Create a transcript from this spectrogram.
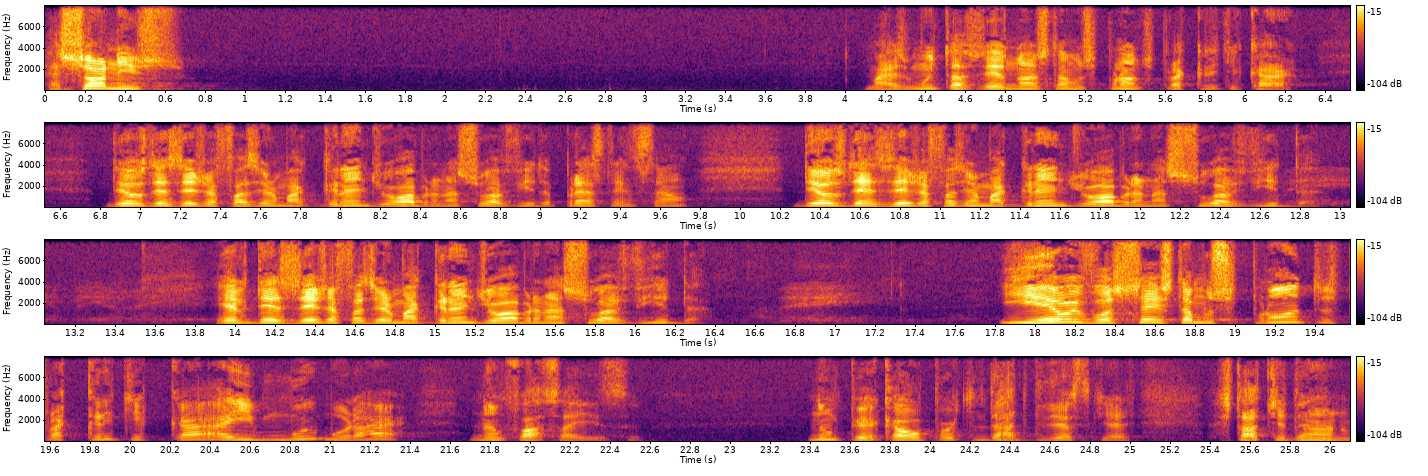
É só nisso. Mas muitas vezes nós estamos prontos para criticar. Deus deseja fazer uma grande obra na sua vida, presta atenção. Deus deseja fazer uma grande obra na sua vida. Ele deseja fazer uma grande obra na sua vida. E eu e você estamos prontos para criticar e murmurar? Não faça isso. Não perca a oportunidade que Deus está te dando.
